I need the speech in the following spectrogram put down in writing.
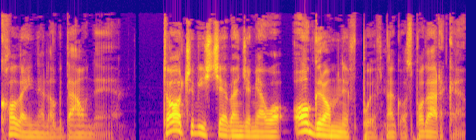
kolejne lockdowny. To oczywiście będzie miało ogromny wpływ na gospodarkę.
